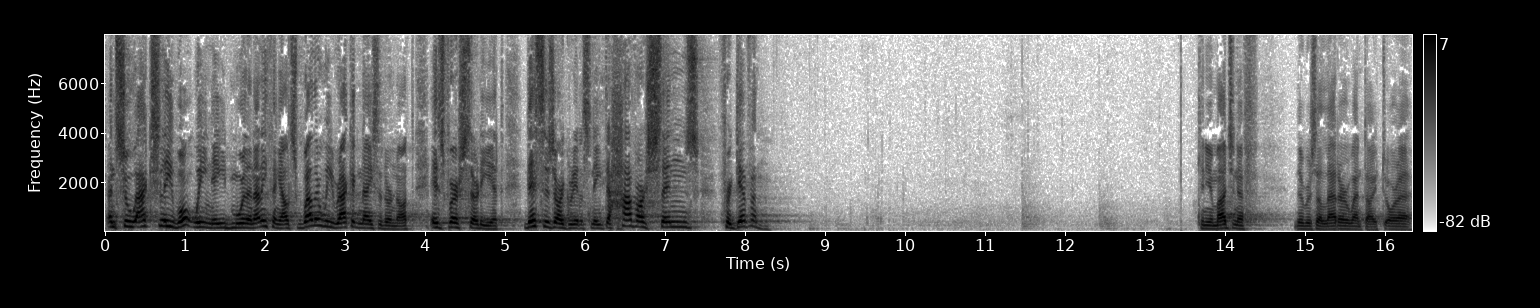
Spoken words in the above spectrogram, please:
And so, actually, what we need more than anything else, whether we recognize it or not, is verse 38. This is our greatest need to have our sins forgiven. Can you imagine if there was a letter went out or a,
